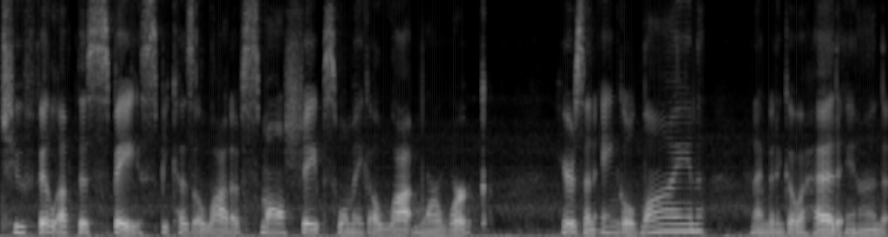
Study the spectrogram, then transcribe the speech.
to fill up this space because a lot of small shapes will make a lot more work. Here's an angled line and I'm going to go ahead and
